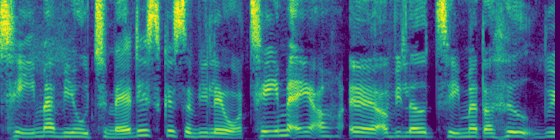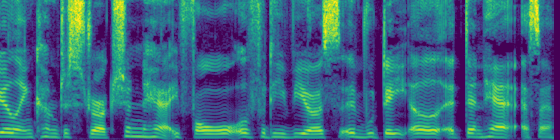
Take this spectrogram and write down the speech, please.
tema, vi er jo tematiske, så vi laver temaer, øh, og vi lavede et tema, der hed Real Income Destruction her i foråret, fordi vi også vurderede, at den her, altså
